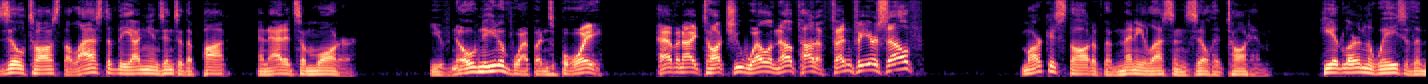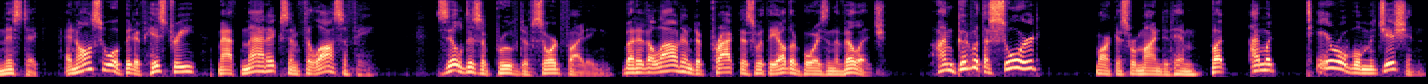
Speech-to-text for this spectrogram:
Zyll tossed the last of the onions into the pot and added some water. You've no need of weapons, boy. Haven't I taught you well enough how to fend for yourself? Marcus thought of the many lessons Zyll had taught him. He had learned the ways of the mystic and also a bit of history, mathematics, and philosophy. Zyll disapproved of sword fighting, but had allowed him to practice with the other boys in the village. I'm good with a sword, Marcus reminded him, but I'm a terrible magician.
